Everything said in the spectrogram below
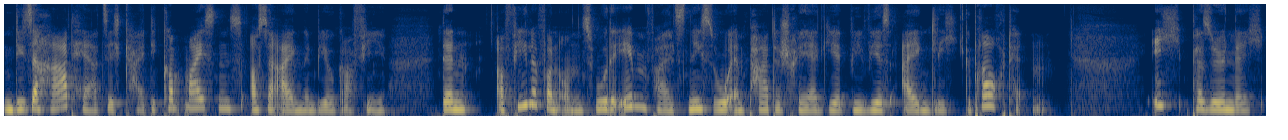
Und diese Hartherzigkeit, die kommt meistens aus der eigenen Biografie. Denn auf viele von uns wurde ebenfalls nicht so empathisch reagiert, wie wir es eigentlich gebraucht hätten. Ich persönlich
